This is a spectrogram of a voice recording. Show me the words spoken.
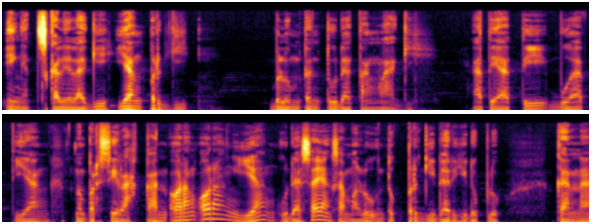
Ingat sekali lagi yang pergi belum tentu datang lagi Hati-hati buat yang mempersilahkan orang-orang yang udah sayang sama lu untuk pergi dari hidup lu. Karena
